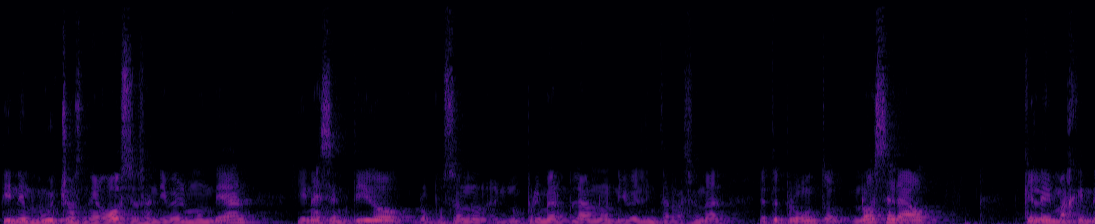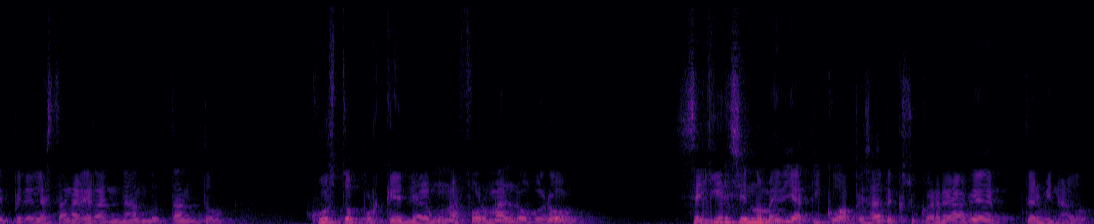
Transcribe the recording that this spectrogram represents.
tiene muchos negocios a nivel mundial y en ese sentido lo puso en un primer plano a nivel internacional. Yo te pregunto, ¿no será que la imagen de Pelé la están agrandando tanto justo porque de alguna forma logró seguir siendo mediático a pesar de que su carrera había terminado?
